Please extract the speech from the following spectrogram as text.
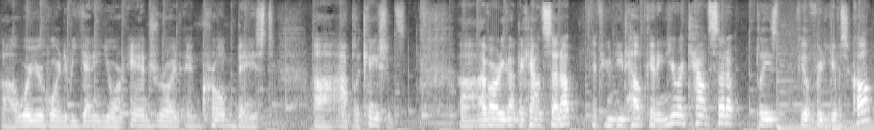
uh, where you're going to be getting your Android and Chrome based uh, applications. Uh, I've already got an account set up. If you need help getting your account set up, please feel free to give us a call.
